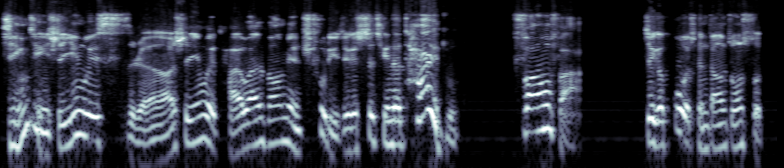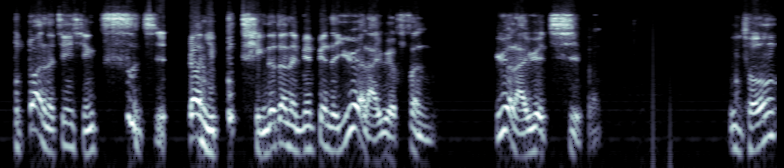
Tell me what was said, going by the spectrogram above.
仅仅是因为死人，而是因为台湾方面处理这个事情的态度、方法，这个过程当中所不断的进行刺激，让你不停的在那边变得越来越愤怒，越来越气愤。你从。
